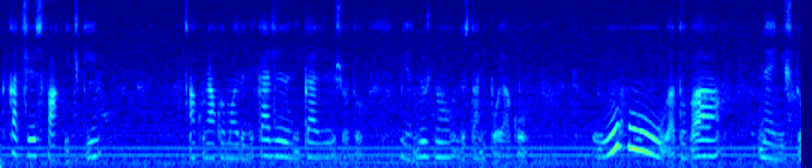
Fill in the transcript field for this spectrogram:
Така че с фактички, ако някой може да ми каже, да ми каже, защото ми е нужно да стане по-яко. Уху! А това не е нищо.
